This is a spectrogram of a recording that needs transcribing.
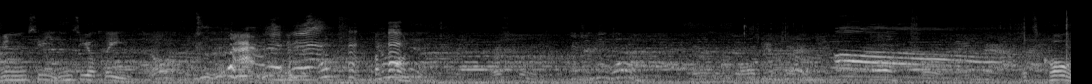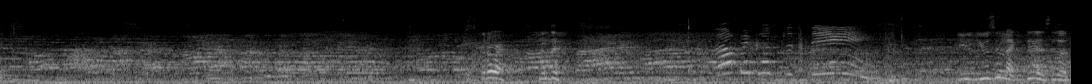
Junior, let me see, me see your face. Come on. It's cold. Just get away. Nande. because the thing. You use it like this, look.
